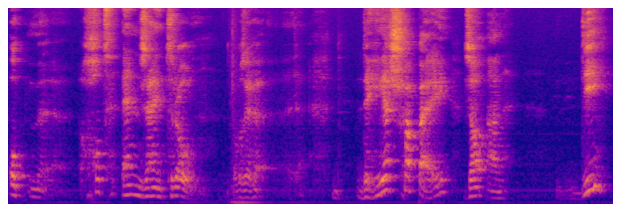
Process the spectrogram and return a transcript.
op uh, God en zijn troon. Dat wil zeggen, de heerschappij zal aan die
